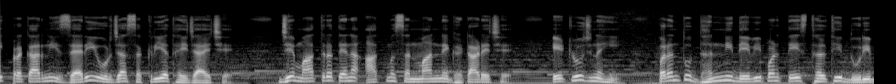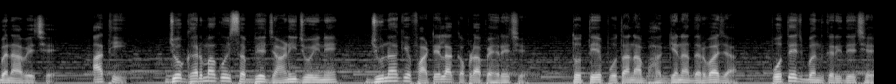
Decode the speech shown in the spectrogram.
એક પ્રકારની ઝેરી ઊર્જા સક્રિય થઈ જાય છે, જે માત્ર તેના આત્મસન્માનને ઘટાડે છે, એટલું જ નહીં, પરંતુ ધનની દેવી પણ તે સ્થળથી દૂરી બનાવે છે. આથી, જો ઘરમાં કોઈ સભ્ય જાણી જોઈને જૂના કે ફાટેલા કપડાં પહેરે છે, તો તે પોતાના ભાગ્યના દરવાજા પોતે જ બંધ કરી દે છે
